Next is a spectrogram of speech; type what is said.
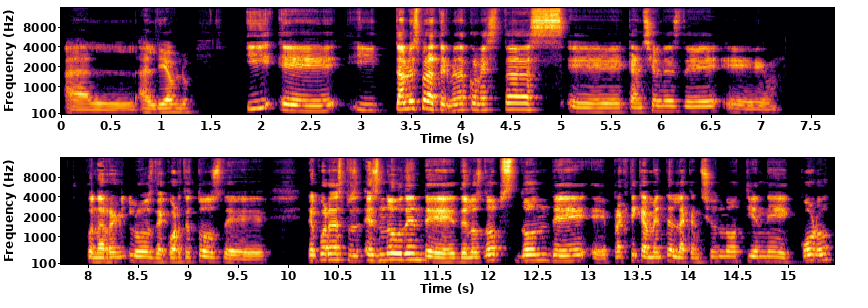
al, al diablo. Y, eh, y, tal vez para terminar con estas canciones de. Eh, con arreglos de cuartetos de, de cuerdas, pues Snowden de, de los Dobbs, donde prácticamente la canción no tiene coro,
